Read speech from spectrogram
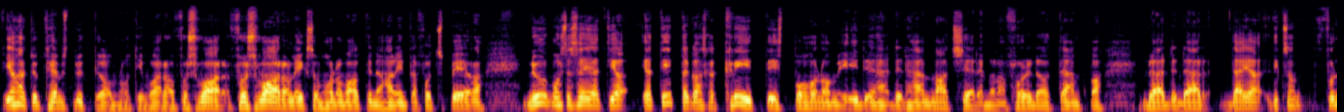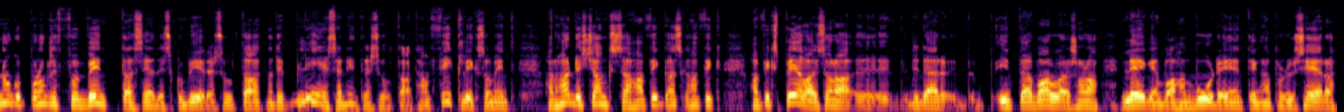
jag har tyckt hemskt mycket om Nutivaara och försvara, försvara liksom honom alltid när han inte har fått spela. Nu måste säga att jag, jag tittar ganska kritiskt på honom i den här, den här matchserien mellan Florida och Tampa. Där, det där, där jag liksom för något, på något sätt förväntade sig att det skulle bli resultat. Men det blev sen inte resultat. Han fick liksom inte, han hade chanser, han fick, ganska, han fick, han fick spela i sådana eh, det där intervaller, sådana lägen var han borde egentligen ha producerat.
